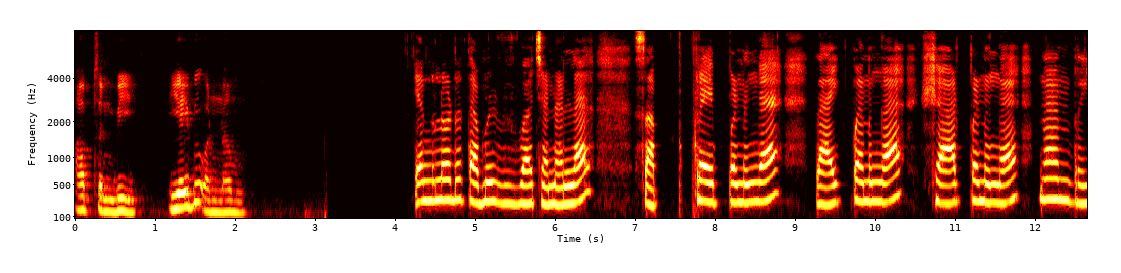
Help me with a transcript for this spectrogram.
ஆப்ஷன் பி இயைபு வண்ணம். எங்களோட தமிழ் விவா சேனலில் சப்ஸ்கிரைப் பண்ணுங்கள் லைக் பண்ணுங்கள் ஷேர் பண்ணுங்கள் நன்றி.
